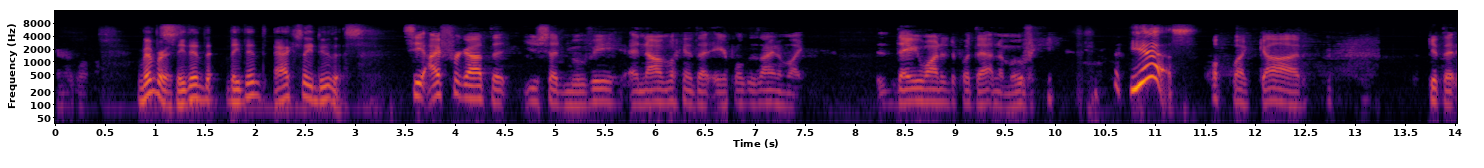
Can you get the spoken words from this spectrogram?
terrible. Remember, they didn't they didn't actually do this. See, I forgot that you said movie, and now I'm looking at that April design. I'm like, they wanted to put that in a movie. Yes. oh my god! Get that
